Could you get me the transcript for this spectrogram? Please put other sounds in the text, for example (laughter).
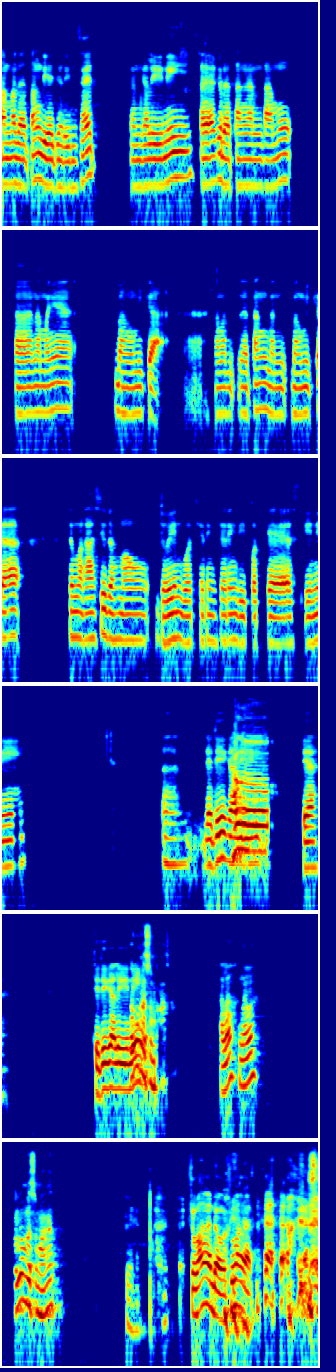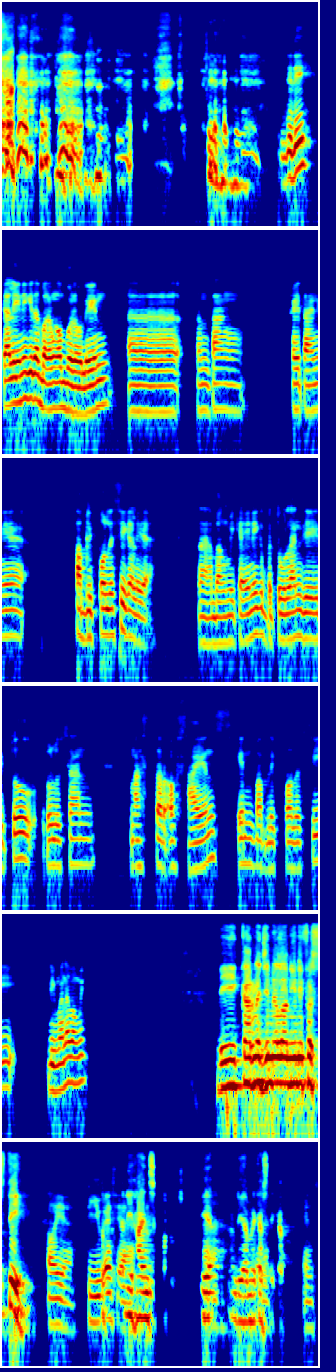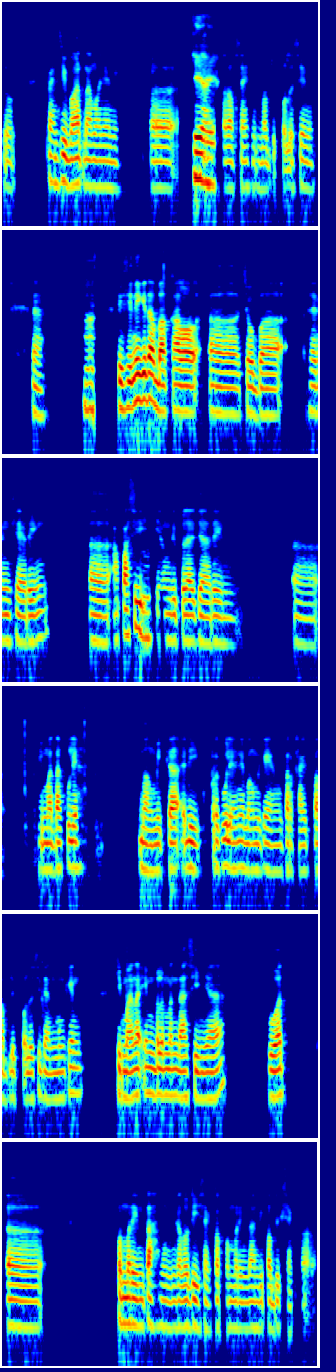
Selamat datang di Ajar Insight. Dan kali ini saya kedatangan tamu eh, namanya Bang Mika. Eh, selamat datang Bang, Bang Mika. Terima kasih udah mau join buat sharing-sharing di podcast ini. Eh, jadi kali Halo. ya. Jadi kali ini Lu nggak semangat? Halo, kenapa? Nggak semangat? (laughs) Semangat dong, semangat. Jadi kali ini kita bakal ngobrolin eh, tentang kaitannya public policy kali ya. Nah, Bang Mika ini kebetulan dia itu lulusan Master of Science in Public Policy di mana Bang Mik? Di Carnegie Mellon University. Oh iya, di US ya. Di Heinz. Iya, Ah, di Amerika. Serikat. Enso. Fancy banget namanya nih. Eh, Iya, iya. Master of Science in Public Policy nih. Nah, Ah. di sini kita bakal eh, coba sharing-sharing eh, apa sih Hmm. yang dipelajarin eh, di mata kuliah Bang Mika di perkuliahannya Bang Mika yang terkait public policy dan mungkin gimana implementasinya buat eh, pemerintah mungkin kalau di sektor pemerintahan di public sector.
